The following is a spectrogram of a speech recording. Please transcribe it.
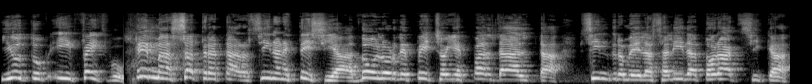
YouTube y Facebook. Temas a tratar sin anestesia, dolor de pecho y espalda alta, síndrome de la salida torácica,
